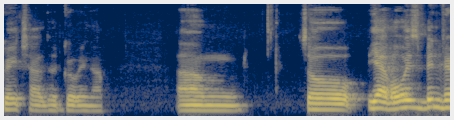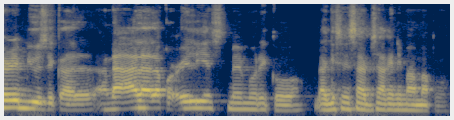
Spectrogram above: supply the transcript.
great childhood growing up. Um So, yeah, I've always been very musical. Ang naaalala ko, earliest memory ko, lagi sinasabi sa akin ni mama ko,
